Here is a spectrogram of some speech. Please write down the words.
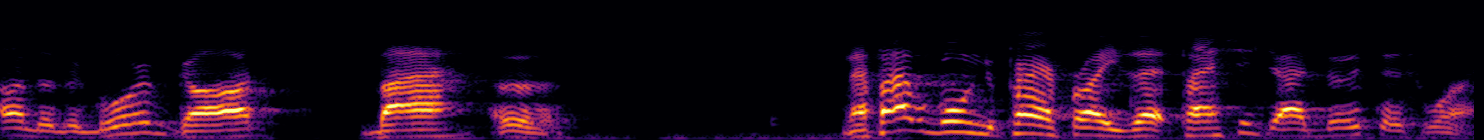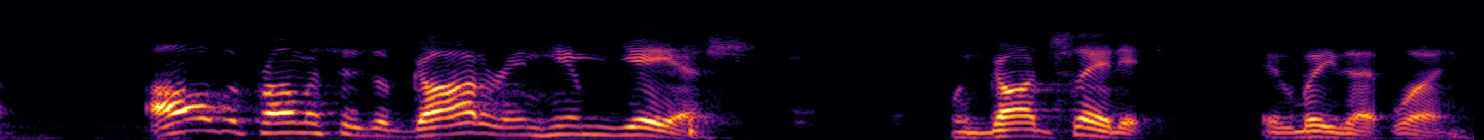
unto the glory of God by us. Now if I were going to paraphrase that passage, I'd do it this way. All the promises of God are in him, yes. When God said it, it'll be that way.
